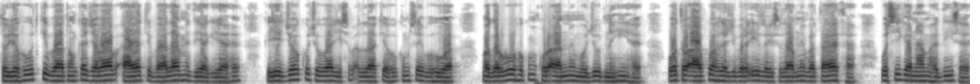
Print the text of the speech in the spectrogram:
تو یہود کی باتوں کا جواب آیت بالا میں دیا گیا ہے۔ کہ یہ جو کچھ ہوا، یہ سب اللہ کے حکم سے ہوا، مگر وہ حکم قرآن میں موجود نہیں ہے۔ وہ تو آپ کو حضرت جبرائیل علیہ السلام نے بتایا تھا، اسی کا نام حدیث ہے۔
